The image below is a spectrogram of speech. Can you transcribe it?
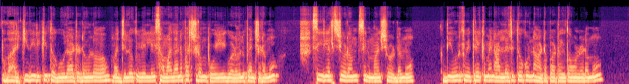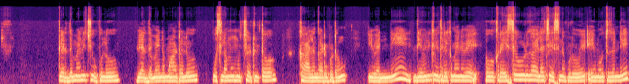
వారికి వీరికి తగులాటడంలో మధ్యలోకి వెళ్ళి సమాధానపరచడం పోయి గొడవలు పెంచడము సీరియల్స్ చూడడం సినిమాలు చూడడము దేవుడికి వ్యతిరేకమైన అల్లరితో కూడిన ఆటపాటలతో ఉండడము వ్యర్థమైన చూపులు వ్యర్థమైన మాటలు ముసలమ్మ ముచ్చట్లతో కాలం గడపడం ఇవన్నీ దేవునికి వ్యతిరేకమైనవే. ఒక క్రైస్తవుడిగా ఇలా చేసినప్పుడు ఏమవుతుందండి?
